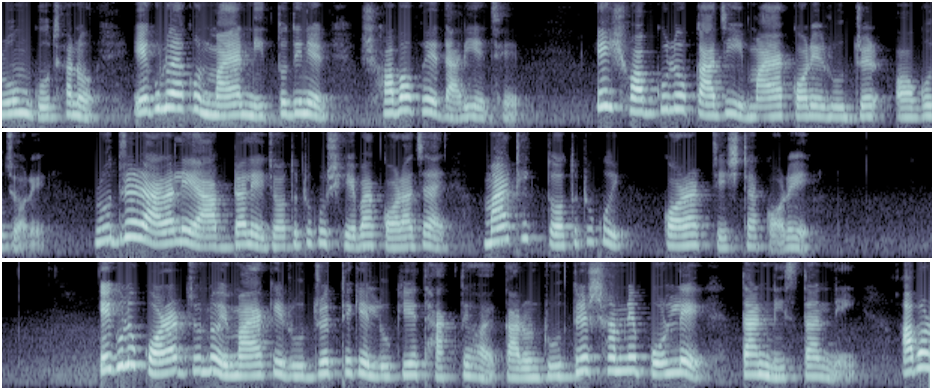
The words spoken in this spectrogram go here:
রুম গোছানো, এগুলো এখন মায়ার নিত্যদিনের স্বভাব হয়ে দাঁড়িয়েছে। এই সবগুলো কাজই মায়া করে রুদ্রের অগোচরে। রুদ্রের আড়ালে আবডালে যতটুকু সেবা করা যায়, মায়া ঠিক ততটুকুই করার চেষ্টা করে। এগুলো করার জন্যই মায়াকে রুদ্রের থেকে লুকিয়ে থাকতে হয়, কারণ রুদ্রের সামনে পড়লে তার নিস্তার নেই। আবার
